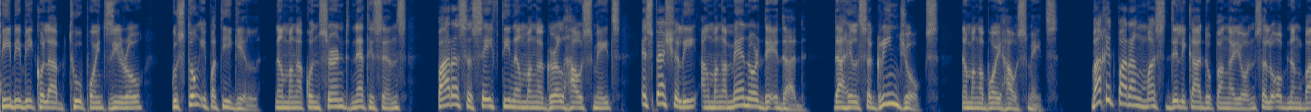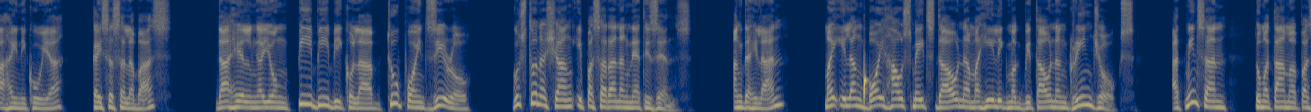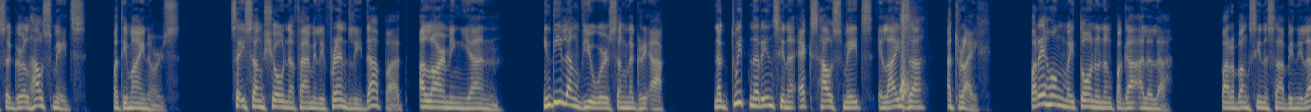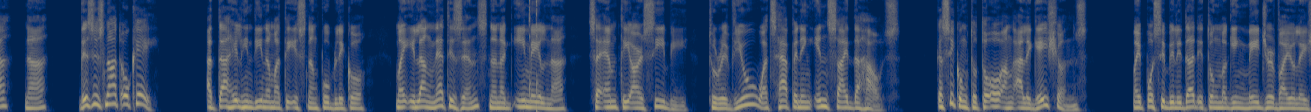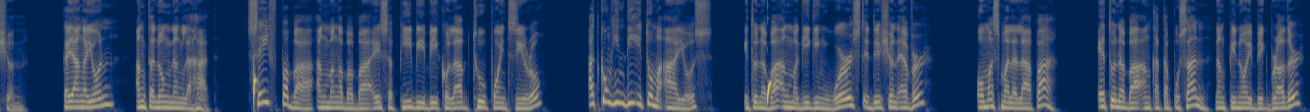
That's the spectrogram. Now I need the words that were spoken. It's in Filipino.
PBB Collab 2.0 gustong ipatigil ng mga concerned netizens para sa safety ng mga girl housemates, especially ang mga menor de edad dahil sa green jokes ng mga boy housemates. Bakit parang mas delikado pa ngayon sa loob ng bahay ni Kuya kaysa sa labas? Dahil ngayong PBB Collab 2.0, gusto na siyang ipasara ng netizens. Ang dahilan? May ilang boy housemates daw na mahilig magbitaw ng green jokes at minsan tumatama pa sa girl housemates, pati minors. Sa isang show na family-friendly dapat, alarming yan. Hindi lang viewers ang nag-react. Nag-tweet na rin sina ex-housemates Eliza at Reich. Parehong may tono ng pag-aalala. Para bang sinasabi nila na, this is not okay. At dahil hindi na matiis ng publiko, may ilang netizens na nag-email na sa MTRCB to review what's happening inside the house. Kasi kung totoo ang allegations, may posibilidad itong maging major violation. Kaya ngayon, ang tanong ng lahat, safe pa ba ang mga babae sa PBB Collab 2.0? At kung hindi ito maayos, ito na ba ang magiging worst edition ever? O mas malala pa, ito na ba ang katapusan ng Pinoy Big Brother?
